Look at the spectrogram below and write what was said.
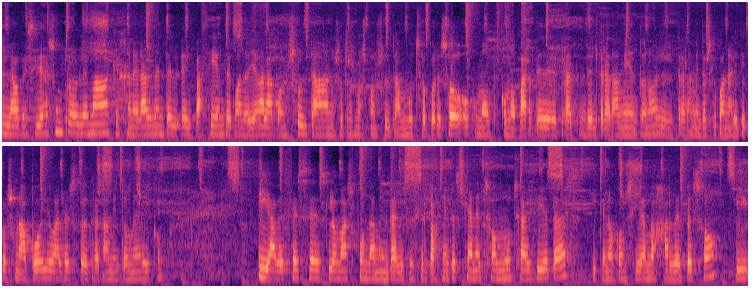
La obesidad es un problema que generalmente el, paciente cuando llega a la consulta, a nosotros nos consultan mucho, por eso o como, como parte del tratamiento, ¿no? el tratamiento psicoanalítico es un apoyo al resto del tratamiento médico y a veces es lo más fundamental, es decir, pacientes que han hecho muchas dietas y que no consiguen bajar de peso y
